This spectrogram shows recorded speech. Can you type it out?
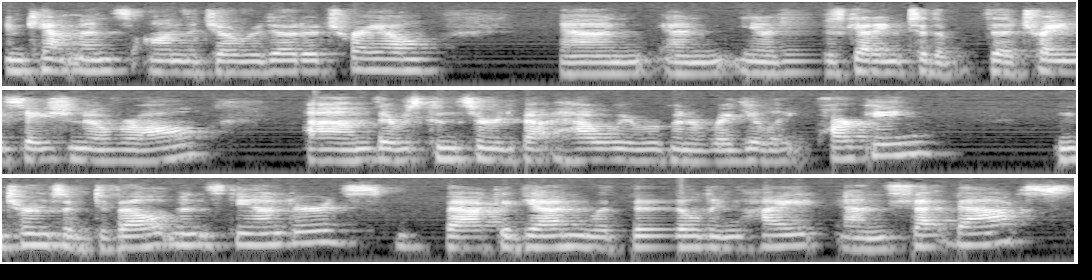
encampments on the Joe Rodota Trail and, and you know, just getting to the, the train station overall. Um, there was concern about how we were going to regulate parking. In terms of development standards, back again with building height and setbacks,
